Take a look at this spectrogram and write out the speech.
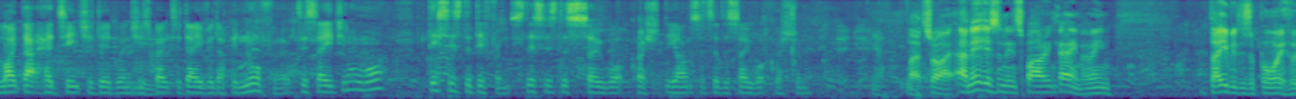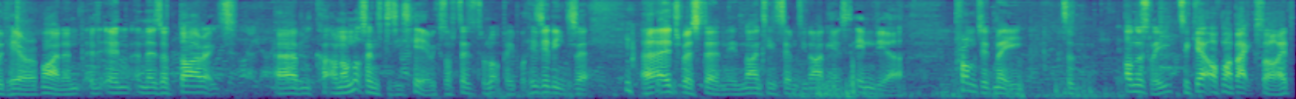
like that head teacher did when she hmm. spoke to David up in Norfolk, to say, do you know what? This is the difference. This is the so what question, the answer to the so what question. Yeah, that's right, and it is an inspiring game. I mean, David is a boyhood hero of mine, and and, and there's a direct. Um, and I'm not saying this because he's here, because I've said this to a lot of people. His innings at uh, Edgbaston in 1979 against India prompted me to, honestly, to get off my backside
